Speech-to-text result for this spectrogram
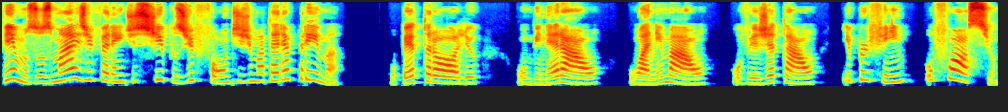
Vimos os mais diferentes tipos de fontes de matéria-prima, o petróleo, o mineral, o animal, o vegetal e, por fim, o fóssil.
